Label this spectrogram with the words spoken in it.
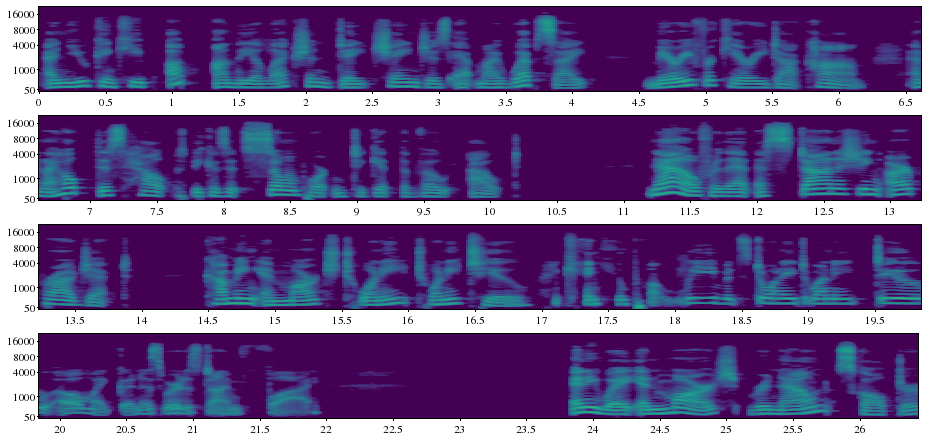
and you can keep up on the election date changes at my website, maryforcary.com. And I hope this helps because it's so important to get the vote out. Now for that astonishing art project coming in March 2022. Can you believe it's 2022? Oh my goodness, where does time fly? Anyway, in March, renowned sculptor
